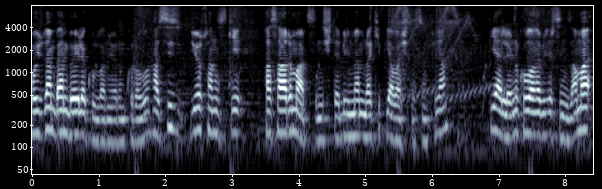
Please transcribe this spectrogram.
O yüzden ben böyle kullanıyorum Crow'u. Ha siz diyorsanız ki hasarım artsın işte bilmem rakip yavaşlasın filan. Diğerlerini kullanabilirsiniz ama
